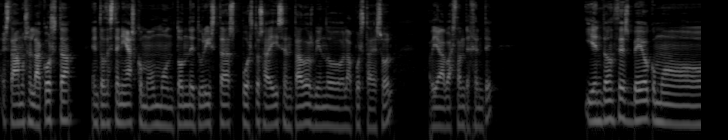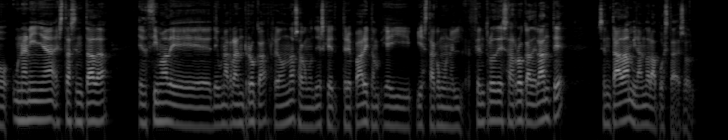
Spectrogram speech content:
estábamos en la costa, entonces tenías como un montón de turistas puestos ahí sentados viendo la puesta de sol. Había bastante gente. Y entonces veo como una niña está sentada encima de, una gran roca redonda, o sea, como tienes que trepar y, y, está como en el centro de esa roca delante, sentada mirando la puesta de sol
